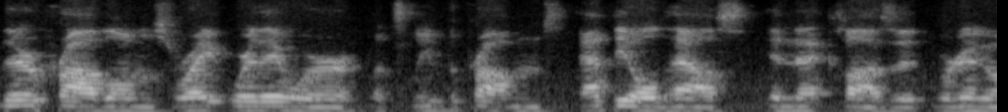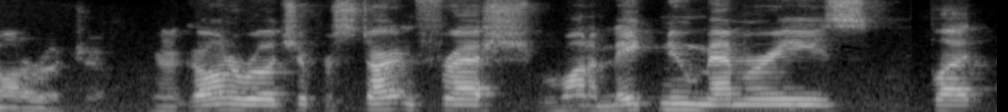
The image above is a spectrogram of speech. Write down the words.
their problems right where they were. Let's leave the problems at the old house in that closet. We're gonna go on a road trip. We're gonna go on a road trip. We're starting fresh. We want to make new memories, but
